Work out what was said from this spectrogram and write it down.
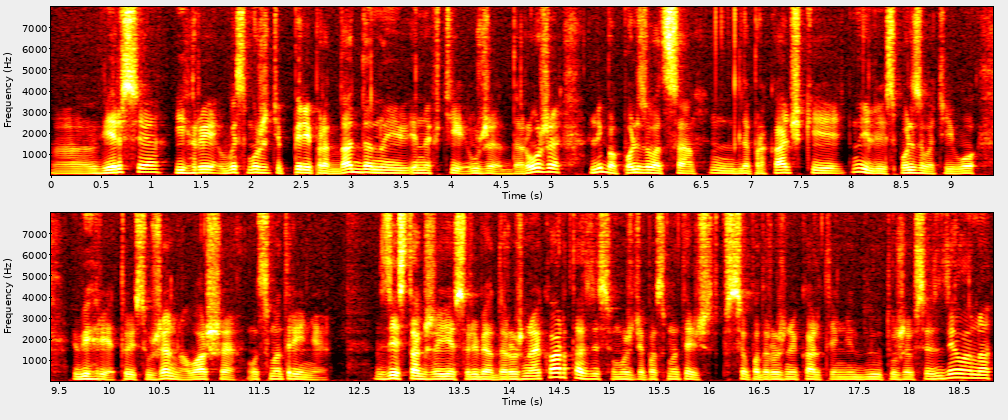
версия игры, вы сможете перепродать данный NFT уже дороже, либо пользоваться для прокачки ну, или использовать его в игре, то есть уже на ваше усмотрение. Здесь также есть у ребят дорожная карта, здесь вы можете посмотреть, что все по дорожной карте не идут, уже все сделано.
